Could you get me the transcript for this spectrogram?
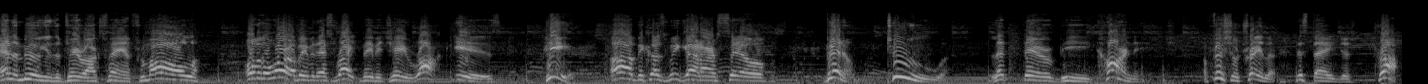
and the millions of J Rock's fans from all over the world, baby? That's right, baby. J Rock is here uh, because we got ourselves Venom 2 Let There Be Carnage official trailer. This thing just dropped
